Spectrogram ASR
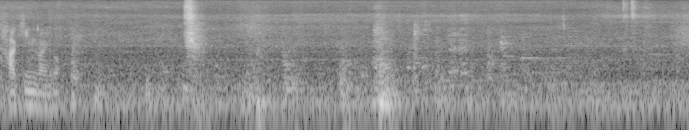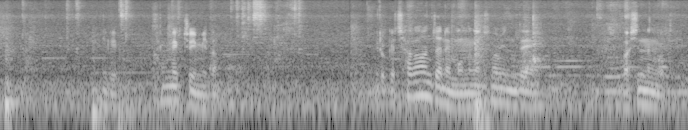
닭인가 이거? 이게 생맥주입니다. 이렇게 차가운 잔에 먹는 건 처음인데 맛있는 것 같아요.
